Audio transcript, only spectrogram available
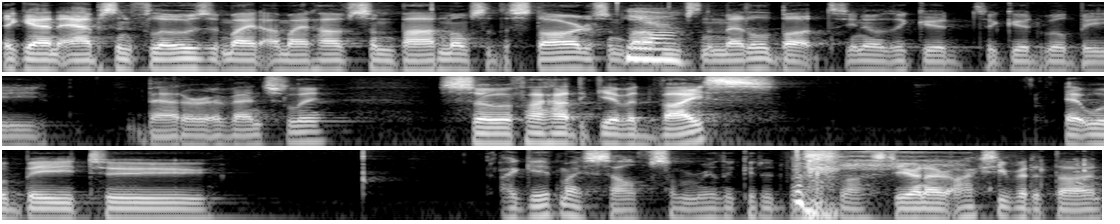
again ebbs and flows it might i might have some bad months at the start or some bad Yeah. months in the middle but you know the good the good will be better eventually so if i had to give advice it would be to i gave myself some really good advice last year and i actually wrote it down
